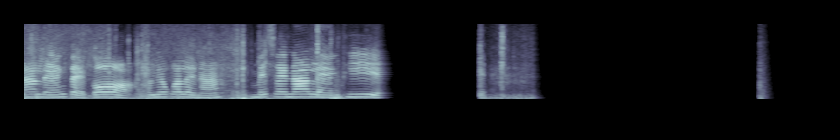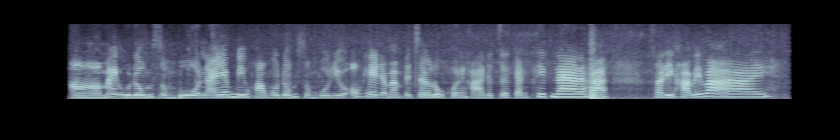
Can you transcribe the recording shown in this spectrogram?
หน้าแล้งแต่ก็เขาเรียกว่าอะไรนะ ไม่ใช่หน้าแล้งที่อ่ไม่อุดมสมบูรณ์นะ ยังมีความอุดมสมบูรณ์อยู่ โอเค เดี๋ยวมันไปเจอลูกคนค่ะ เดี๋ยวเจอกันคลิปหน้านะคะ สวัสดีค่ะ บ๊ายบาย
